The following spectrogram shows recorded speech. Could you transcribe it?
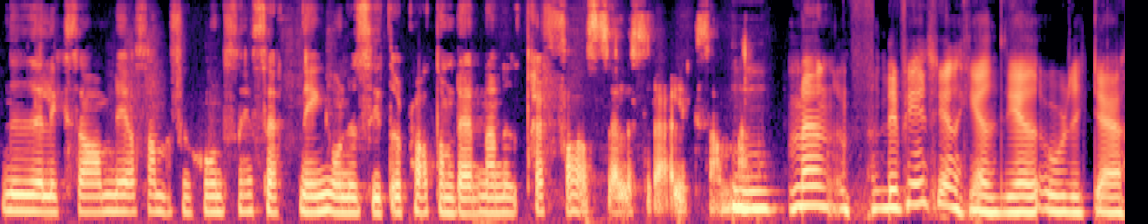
ni, är liksom, ni har samma funktionsnedsättning och ni sitter och pratar om det när ni träffas eller sådär. Liksom. Mm. Men det finns ju en hel del olika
